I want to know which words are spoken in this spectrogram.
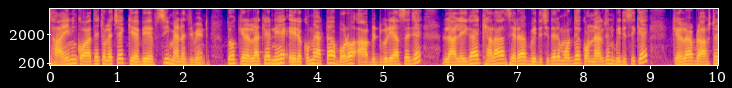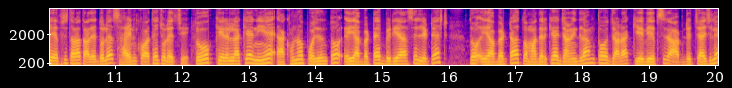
সাইন করাতে চলেছে কেভিএফসি ম্যানেজমেন্ট। তো কেরালাকে নিয়ে এরকমই একটা বড় আপডেট বেরিয়ে আসছে যে লালিগায় খেলা সেরা বিদেশিদের মধ্যে কোনো একজন বিদেশিকে কেরালা ব্লাস্টার এফসি তারা তাদের দলে সাইন করাতে চলেছে। তো কেরালাকে নিয়ে এখনও পর্যন্ত এই আপডেটটাই বেরিয়ে আসে লেটেস্ট তো এই আপডেটটা তোমাদেরকে জানিয়ে দিলাম। তো যারা কেবিএফসির আপডেট চাইছিলে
